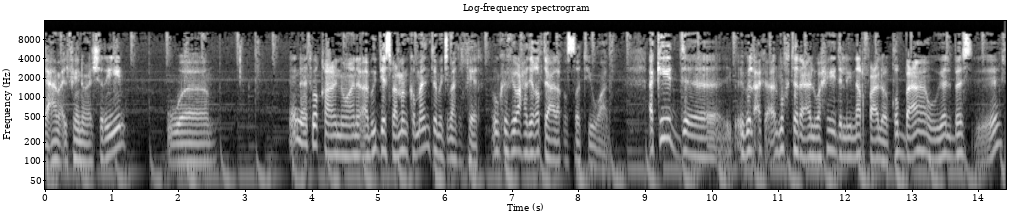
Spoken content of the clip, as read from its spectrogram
لعام 2020 و يعني أتوقع إنه أنا ودي أسمع منكم أنتم يا جماعة الخير. ممكن في واحد يغطي على قصة يوان. أكيد آه، يقول المخترع الوحيد اللي نرفع له القبعة ويلبس إيش؟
